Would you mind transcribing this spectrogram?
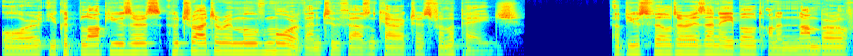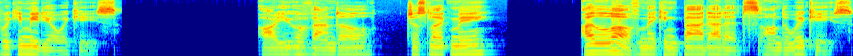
Or you could block users who try to remove more than 2000 characters from a page. Abuse filter is enabled on a number of Wikimedia wikis. Are you a vandal, just like me? I love making bad edits on the wikis.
